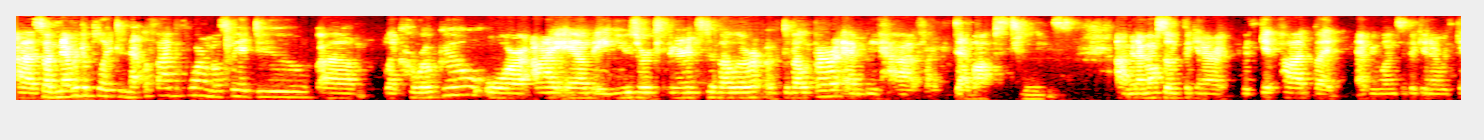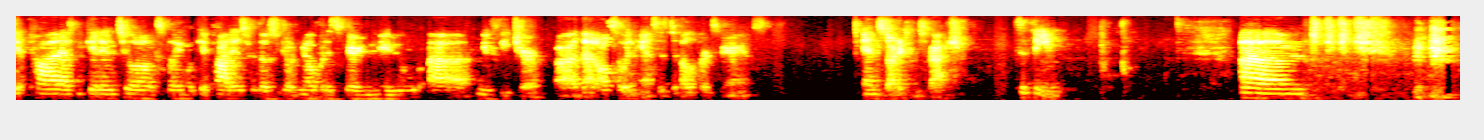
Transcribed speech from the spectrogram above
Uh, so I've never deployed to Netlify before. Mostly I do um, like Heroku or I am a user experience developer, developer and we have like DevOps teams. Um, and I'm also a beginner with Gitpod, but everyone's a beginner with Gitpod. As we get into it, I'll explain what Gitpod is for those who don't know, but it's a very new, uh, new feature uh, that also enhances developer experience and starting from scratch. It's a theme. Um,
